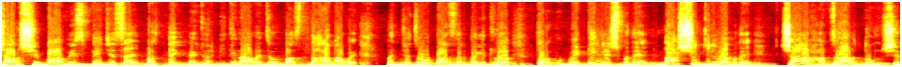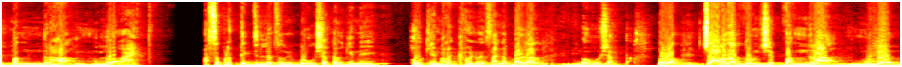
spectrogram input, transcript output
चारशे बावीस पेजेस आहे. प्रत्येक पेजवर किती नाव आहे? जवळपास दहा नाव आहे. म्हणजे जवळपास जर बघितलं तर वेटिंग लिस्टमध्ये नाशिक जिल्ह्यामध्ये चार हजार दोनशे पंधरा मुलं आहेत. असं प्रत्येक जिल्ह्याचं तुम्ही बघू शकाल की नाही? हो की मला कमेंटमध्ये सांगा. बघाल बघू शकता. बरोबर? चार हजार दोनशे पंधरा मुलं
